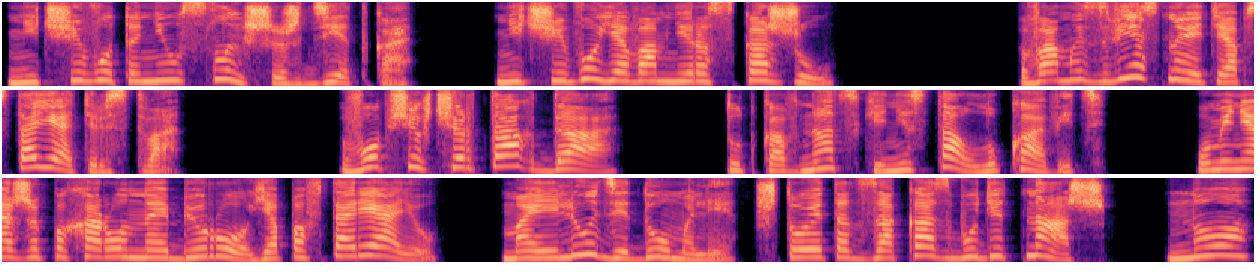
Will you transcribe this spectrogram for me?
«Ничего-то не услышишь, детка. Ничего я вам не расскажу. Вам известны эти обстоятельства?» «В общих чертах, да». Тут Ковнацкий не стал лукавить. «У меня же похоронное бюро, я повторяю. Мои люди думали, что этот заказ будет наш, но...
